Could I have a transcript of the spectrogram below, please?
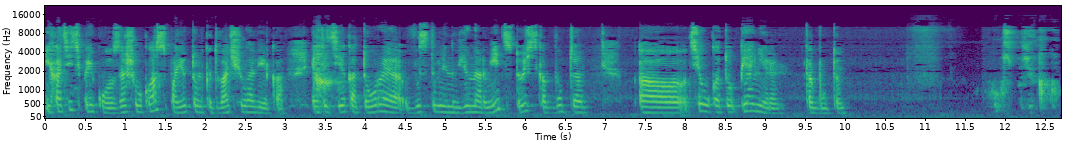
И хотите прикол? Из нашего класса поет только два человека. Это те, которые выставлены в юноармейцы, то есть как будто э, те, у которых пионеры, как будто. Господи, как...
